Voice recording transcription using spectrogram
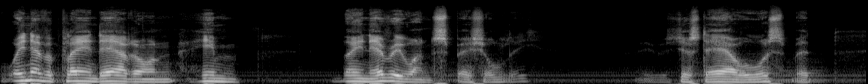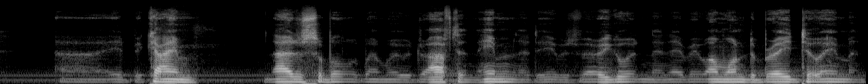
we never planned out on him being everyone's specialty. Just our horse, but uh, it became noticeable when we were drafting him that he was very good, and then everyone wanted to breed to him, and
